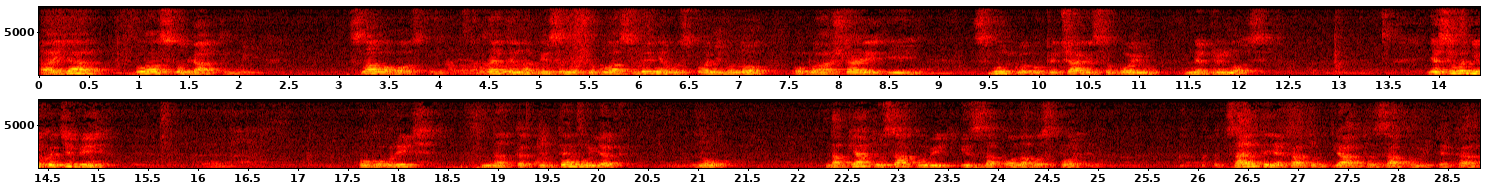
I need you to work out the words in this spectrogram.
а я благословлятиму їх. Слава Господу! Знаєте, написано, що благословення Господнє воно обогащає і смутку або печалі собою не приносить. Я сьогодні хотів би е, поговорити на таку тему, як ну, на п'яту заповідь із закона Господнього. Знаєте, яка тут п'ята заповідь, яка,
